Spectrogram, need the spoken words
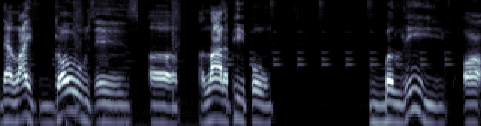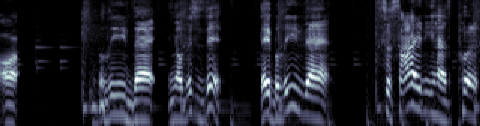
that life goes is uh a lot of people believe or or believe that you know this is it. They believe that society has put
